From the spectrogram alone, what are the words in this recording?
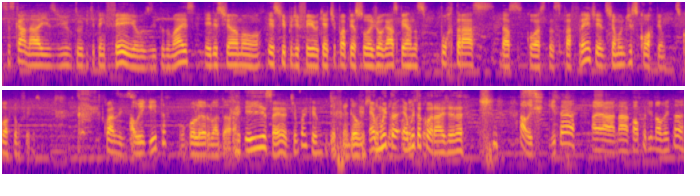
esses canais de YouTube que tem fails e tudo mais, eles chamam esse tipo de fail, que é tipo a pessoa jogar as pernas por trás das costas pra frente, eles chamam de Scorpion. Scorpion fails. Quase isso. Ah, o Iguita, o goleiro lá da. Isso, é, tipo aquilo. defendeu o É muita, é muita coragem, né? Ah, o Iguita, é, na Copa de 90,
